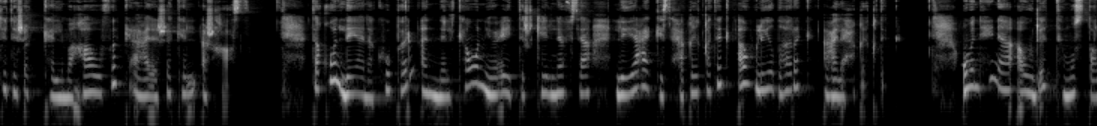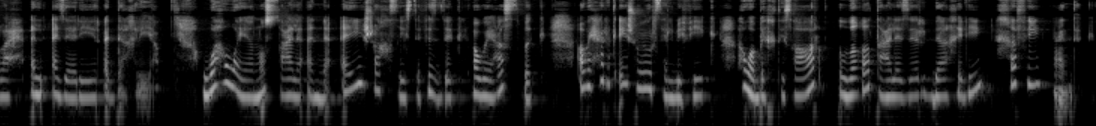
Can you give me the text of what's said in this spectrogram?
تتشكل مخاوفك على شكل أشخاص. تقول ديانا كوبر أن الكون يعيد تشكيل نفسه ليعكس حقيقتك أو ليظهرك على حقيقتك. ومن هنا أوجدت مصطلح الأزارير الداخلية وهو ينص على أن أي شخص يستفزك أو يعصبك أو يحرك أي شعور سلبي فيك هو باختصار ضغط على زر داخلي خفي عندك.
